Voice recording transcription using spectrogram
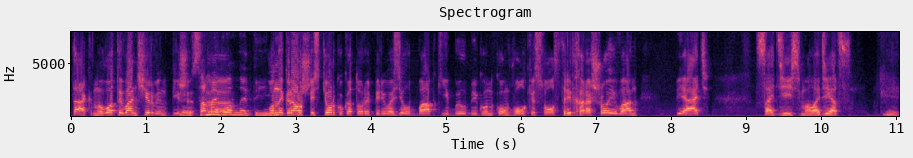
Так, ну вот Иван Чирвин пишет. Ну, самое э, главное, ты... Он играл шестерку, который перевозил бабки и был бегунком Волки с Уолл-стрит. Хорошо, Иван. Пять. Садись, молодец. Ну,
